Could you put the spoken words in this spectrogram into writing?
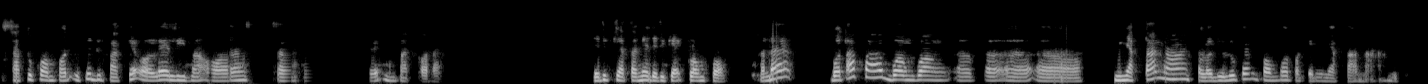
satu kompor itu dipakai oleh lima orang sampai empat orang. Jadi kelihatannya jadi kayak kelompok. Karena buat apa buang-buang uh, uh, uh, minyak tanah? Kalau dulu kan kompor pakai minyak tanah. Gitu.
